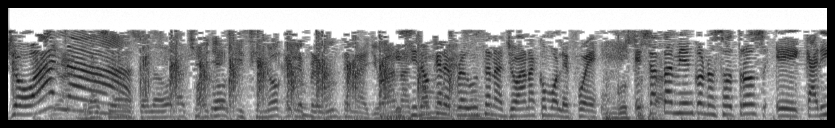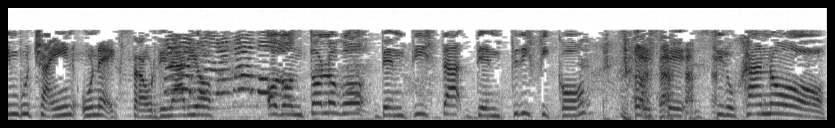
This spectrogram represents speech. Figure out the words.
Joana. Gracias, hola, hola chicos. Oye, y si no, que le pregunten a Joana. Y si no, cómo que le pregunten a Joana cómo le fue. Un gusto Está estar. también con nosotros eh, Karim Buchaín, un extraordinario odontólogo, dentista, dentrífico, este, cirujano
